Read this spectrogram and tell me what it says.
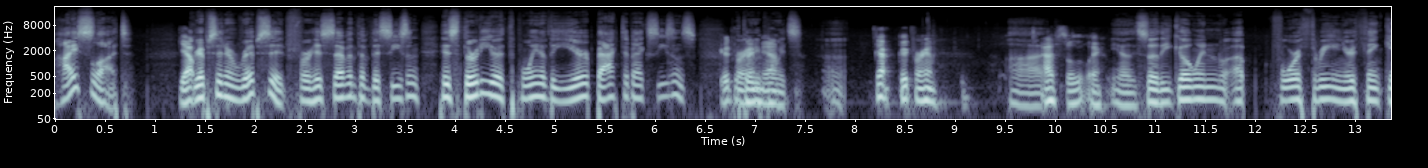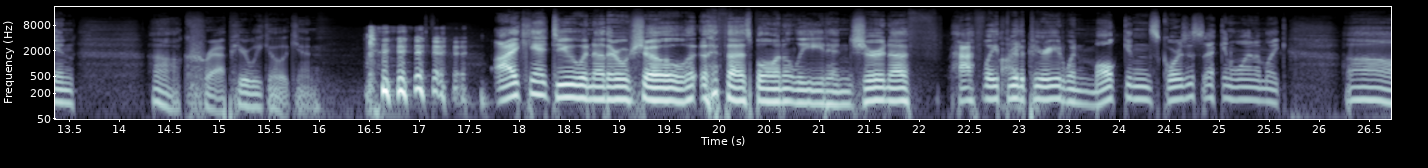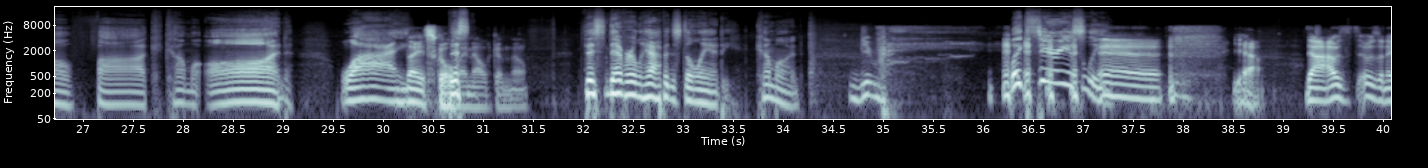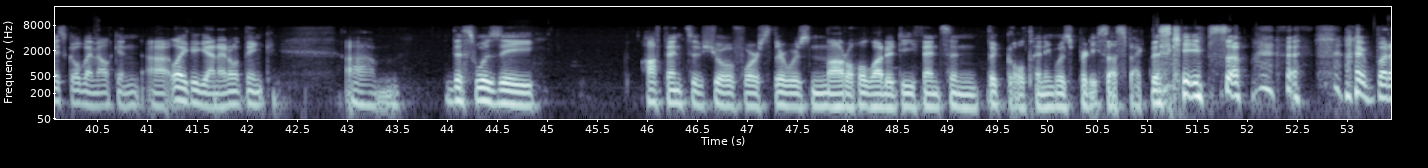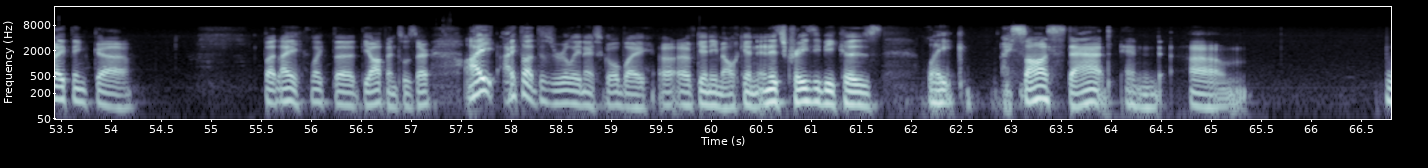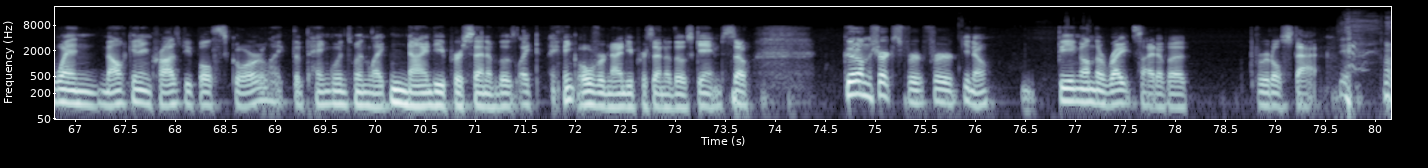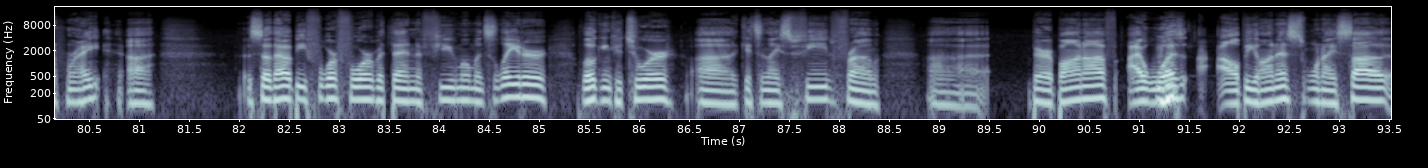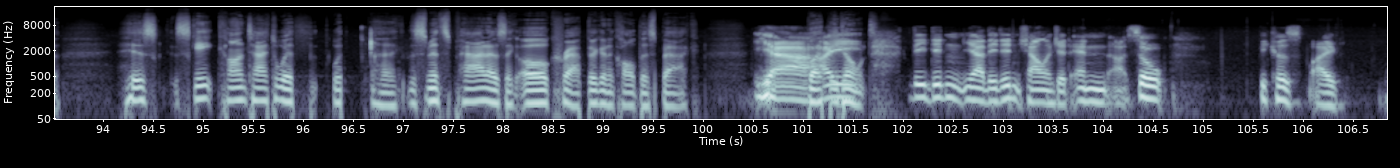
high slot, Yep. grips it and rips it for his seventh of the season, his thirtieth point of the year, back-to-back seasons Good for for him. Yeah. points. Uh, Yeah. Good for him. uh, Absolutely. yeah, so they go in up four three, and you're thinking, "Oh crap, here we go again." I can't do another show with us blowing a lead, and sure enough, halfway through I the period when Malkin scores a second one, I'm like, "Oh fuck, come on, why? nice goal This- by Malkin, though. This never happens to Landy. Come on, like seriously." Yeah. Yeah, I was it was a nice goal by Malkin. Uh, like again, I don't think um, this was a offensive show of force. There was not a whole lot of defense, and the goaltending was pretty suspect this game. So, I, but I think, uh, but I like the the offense was there. I I thought this was a really nice goal by uh, Evgeny Malkin, and it's crazy because like I saw a stat and um when Malkin and Crosby both score, like the Penguins win like 90% of those, like I think over 90% of those games. So good on the Sharks for, for, you know, being on the right side of a brutal stat. right? Uh, so that would be 4 4, but then a few moments later, Logan Couture uh, gets a nice feed from uh, Barabanov. I was, I'll be honest, when I saw his skate contact with with uh, DeSmith's pad, I was like, oh crap, they're gonna call this back. Yeah, but they I- don't. They didn't. Yeah, they didn't challenge it, and uh, so because I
